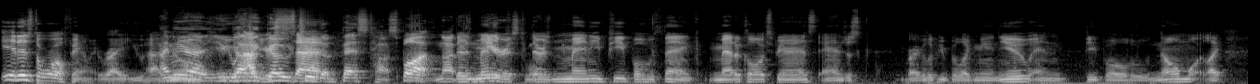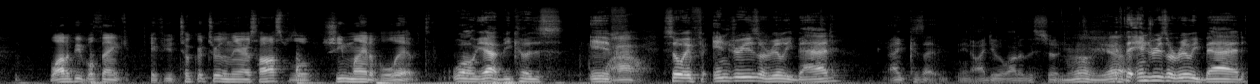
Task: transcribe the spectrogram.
It is the royal family, right? You have. I your mean, own- yeah, you, have gotta go set- to the best hospital, but not there's the many, nearest one. There's many people who think medical experience and just regular people like me and you and people who know more. Like a lot of people think if you took her to the nearest hospital, she might have lived. Well, yeah, because if wow. so, if injuries are really bad, I because I you know I do a lot of this shit. Oh yeah. If the injuries are really bad,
